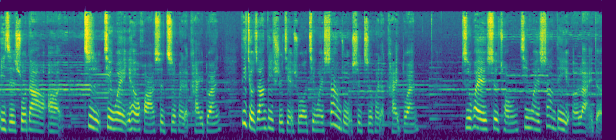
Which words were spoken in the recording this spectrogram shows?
一直说到啊，智敬畏耶和华是智慧的开端。第九章第十节说，敬畏上主是智慧的开端。智慧是从敬畏上帝而来的。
